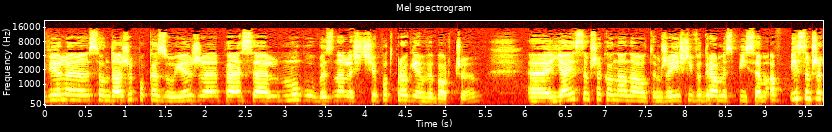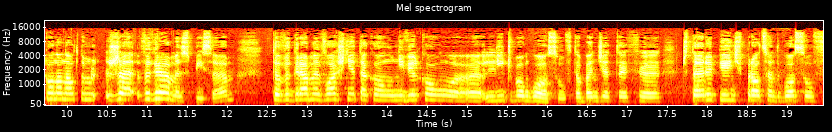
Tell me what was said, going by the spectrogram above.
wiele sondaży pokazuje, że PSL mógłby znaleźć się pod progiem wyborczym. E, Ja jestem przekonana o tym, że jeśli wygramy z PiSem, a jestem przekonana o tym, że wygramy z PiSem, to wygramy właśnie taką niewielką liczbą głosów. To będzie tych 4-5% głosów,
